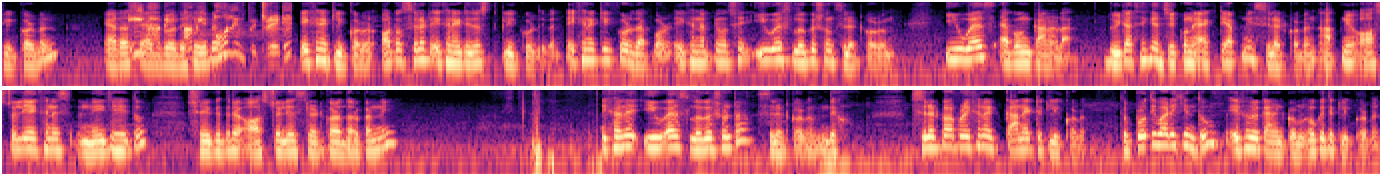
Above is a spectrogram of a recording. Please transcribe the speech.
ক্লিক করবেন অ্যাড্রেস অ্যাডগুলো দেখে নেবেন। এখানে ক্লিক করবেন অটো সিলেক্ট এখানে এটি জাস্ট ক্লিক করে দিবেন। এখানে ক্লিক করে দেওয়ার পর এখানে আপনি হচ্ছে ইউএস লোকেশন সিলেক্ট করবেন। ইউএস এবং কানাডা দুইটা থেকে যে কোনো একটি আপনি সিলেক্ট করবেন। আপনি অস্ট্রেলিয়া এখানে নেই যেহেতু সেক্ষেত্রে অস্ট্রেলিয়া সিলেক্ট করার দরকার নেই। এখানে ইউএস লোকেশনটা সিলেক্ট করবেন। দেখুন সিলেক্ট করার পর এখানে কানেক্টে ক্লিক করবেন। তো প্রতিবারই কিন্তু এইভাবে কানেক্ট করবেন ওকেতে ক্লিক করবেন।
